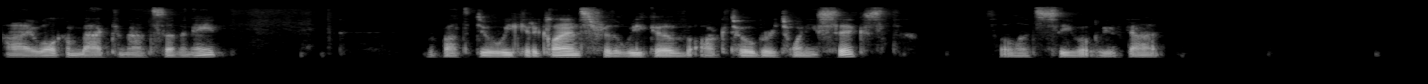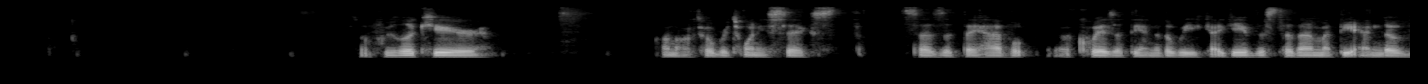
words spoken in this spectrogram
Hi, welcome back to Math 7-8. We're about to do a week at a glance for the week of October 26th. So let's see what we've got. So if we look here on October 26th, it says that they have a quiz at the end of the week. I gave this to them at the end of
